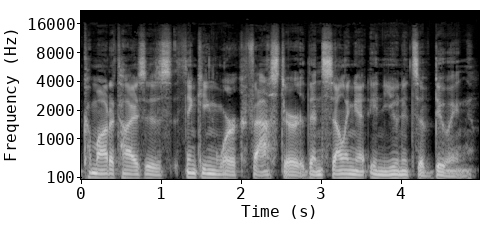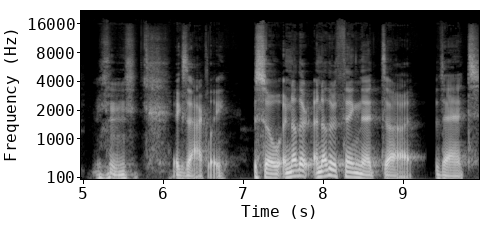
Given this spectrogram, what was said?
commoditizes thinking work faster than selling it in units of doing. exactly. So another another thing that uh, that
